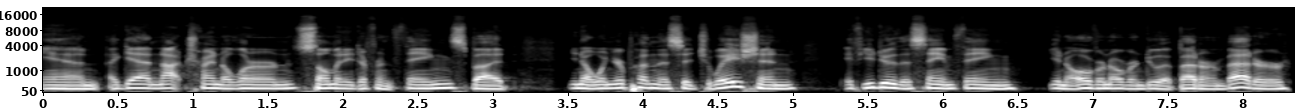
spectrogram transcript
And again not trying to learn so many different things but you know when you're put in this situation if you do the same thing you know over and over and do it better and better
